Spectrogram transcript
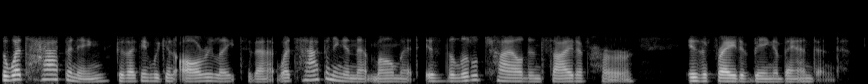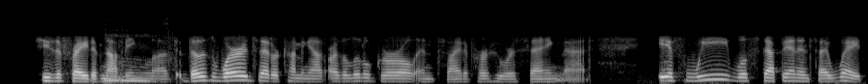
So what's happening because I think we can all relate to that. What's happening in that moment is the little child inside of her is afraid of being abandoned. She's afraid of not mm. being loved. Those words that are coming out are the little girl inside of her who are saying that. If we will step in and say, "Wait,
